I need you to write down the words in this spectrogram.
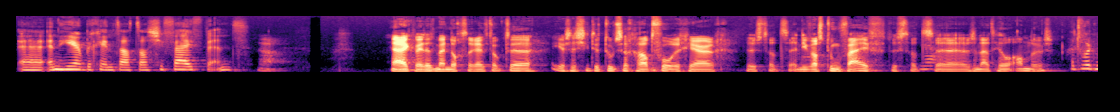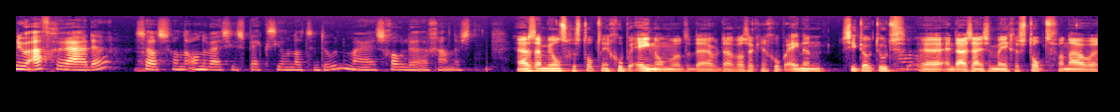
Uh, en hier begint dat als je vijf bent. Ja. Ja, ik weet het. Mijn dochter heeft ook de eerste CITO-toetsen gehad vorig jaar. Dus dat, en die was toen vijf. Dus dat ja. uh, is inderdaad heel anders. Het wordt nu afgeraden, ja. zelfs van de onderwijsinspectie, om dat te doen. Maar scholen gaan dus... Ja, ze zijn bij ons gestopt in groep 1. Omdat daar, daar was ook in groep 1 een CITO-toets. Oh. Uh, en daar zijn ze mee gestopt van nou,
